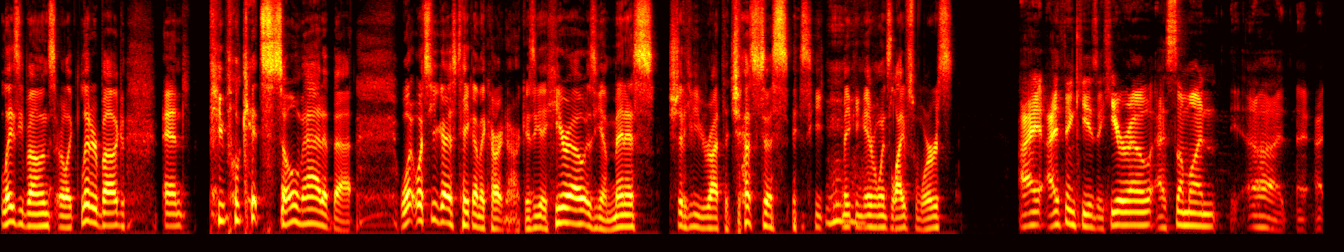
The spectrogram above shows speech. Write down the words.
lazy bones or like litter bug, and people get so mad at that. What what's your guys' take on the cart narc? Is he a hero? Is he a menace? Should he be brought to justice? Is he making everyone's lives worse? I I think he is a hero. As someone, uh, I,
